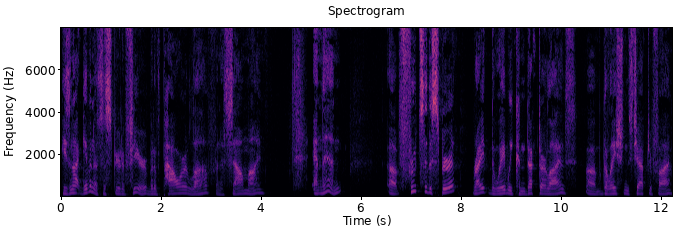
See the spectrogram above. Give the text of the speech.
He's not given us a spirit of fear, but of power, love, and a sound mind. And then, uh, fruits of the Spirit, right? The way we conduct our lives. Um, Galatians chapter 5.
